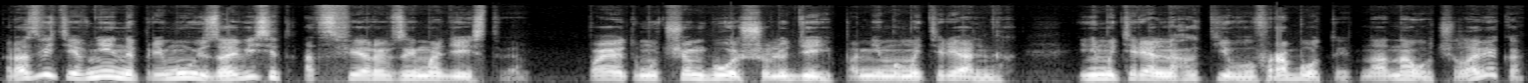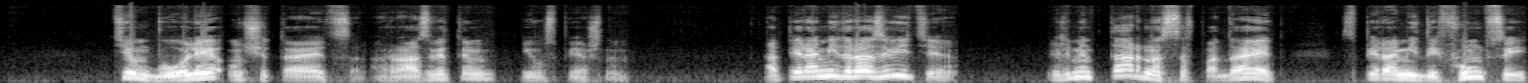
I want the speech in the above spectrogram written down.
Развитие в ней напрямую зависит от сферы взаимодействия. Поэтому чем больше людей, помимо материальных и нематериальных активов, работает на одного человека – тем более он считается развитым и успешным. А пирамида развития элементарно совпадает с пирамидой функций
